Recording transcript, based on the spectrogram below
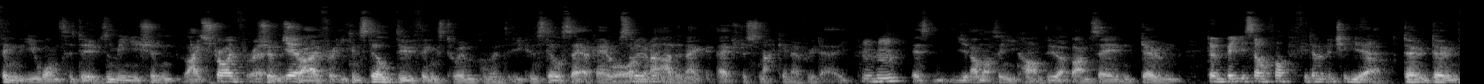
thing that you want to do. Doesn't mean you shouldn't like strive for it shouldn't yeah. strive for it. You can still do things to implement it. You can still say, okay, well, I'm going to add an ex- extra snack in every day. hmm It's, you- I'm not saying you can't do that, but I'm saying don't don't beat yourself up if you don't achieve yeah don't don't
